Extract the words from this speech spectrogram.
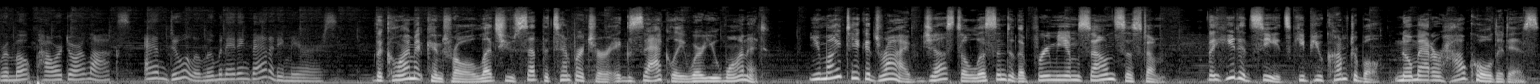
remote power door locks, and dual illuminating vanity mirrors. The climate control lets you set the temperature exactly where you want it. You might take a drive just to listen to the premium sound system. The heated seats keep you comfortable no matter how cold it is.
